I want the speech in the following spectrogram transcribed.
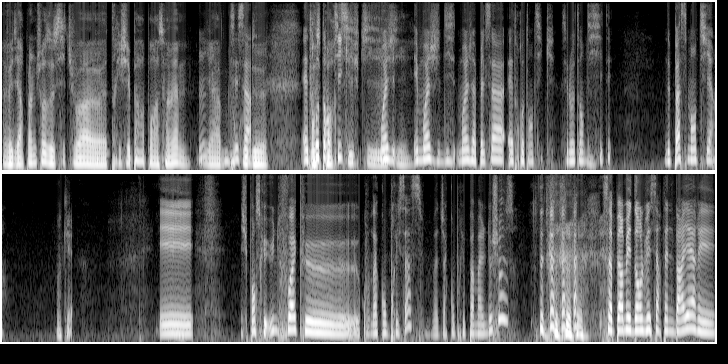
elle veut dire plein de choses aussi, tu vois, euh, tricher par rapport à soi-même. Mm, Il y a beaucoup ça. de, Être de authentique. qui, Moi, j'ai- qui- Et moi, je dis, moi, j'appelle ça être authentique. C'est l'authenticité. Ne pas se mentir. Ok. Et je pense qu'une fois que qu'on a compris ça, on a déjà compris pas mal de choses. ça permet d'enlever certaines barrières et,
